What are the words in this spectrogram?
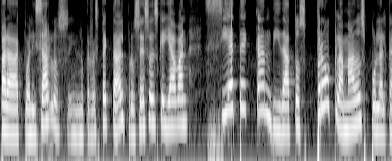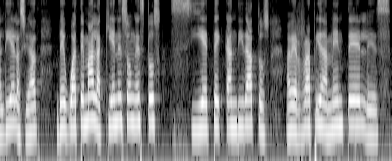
para actualizarlos en lo que respecta al proceso es que ya van siete candidatos proclamados por la alcaldía de la ciudad de Guatemala. ¿Quiénes son estos siete candidatos? A ver, rápidamente les,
